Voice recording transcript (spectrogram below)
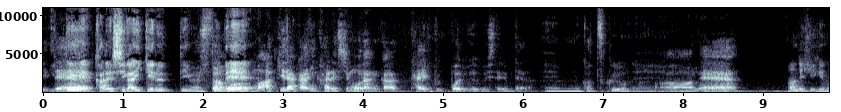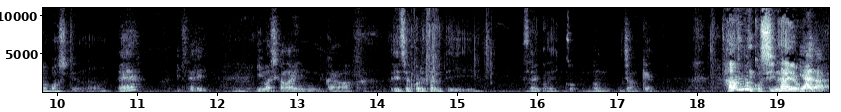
いて,、いて彼氏がいけるっていう人でもうもう明らかに彼氏もなんかタイプっぽいムーブしてるみたいな、えー、ムカつくよね。ああね。なんでヒゲ伸ばしてんの？え？いきなり、今しかないんから？えじゃあこれ食べていい？最後の一個。なんじゃんけん半分こしなよ。やだ。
